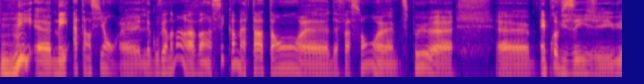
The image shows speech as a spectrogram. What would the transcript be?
Mhm. mais, euh, mais attention, euh, le gouvernement a avancé comme à tâtons, euh, de façon un petit peu improvisée, j'ai eu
